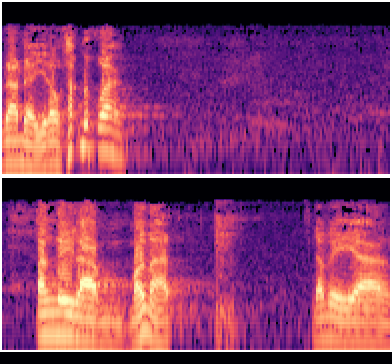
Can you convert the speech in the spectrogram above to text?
ra đề gì đâu thất đức quá tăng ni làm mỏi mệt. Bởi vì à,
